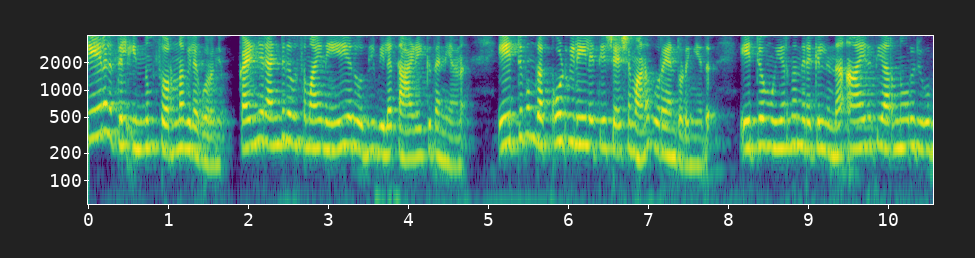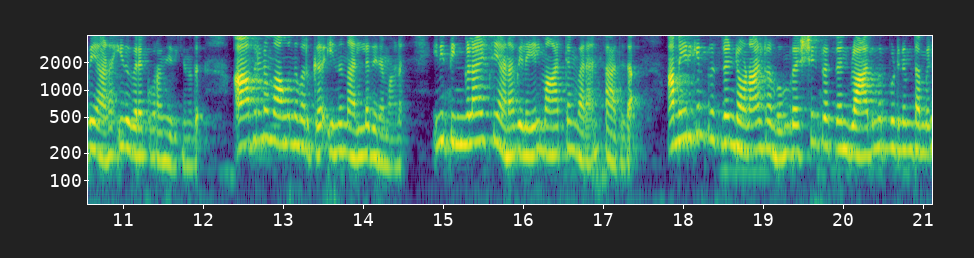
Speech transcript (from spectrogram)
കേരളത്തിൽ ഇന്നും സ്വർണവില കുറഞ്ഞു. കഴിഞ്ഞ രണ്ട് ദിവസമായി നേരിയ തോതിൽ വില താഴേക്ക് തന്നെയാണ്. ഏറ്റവും റെക്കോർഡ് വിലയിലെത്തിയ ശേഷമാണ് കുറയാൻ തുടങ്ങിയത്. ഏറ്റവും ഉയർന്ന നിരക്കിൽ നിന്ന് ആയിരത്തി അറുന്നൂറ് രൂപയാണ് ഇതുവരെ കുറഞ്ഞിരിക്കുന്നത്. ആഭരണം വാങ്ങുന്നവർക്ക് ഇന്ന് നല്ല ദിനമാണ്. ഇനി തിങ്കളാഴ്ചയാണ് വിലയിൽ മാറ്റം വരാൻ സാധ്യത. അമേരിക്കൻ പ്രസിഡന്റ് ഡൊണാൾഡ് ട്രംപും റഷ്യൻ പ്രസിഡന്റ് വ്ളാദിമിർ പുടിനും തമ്മിൽ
